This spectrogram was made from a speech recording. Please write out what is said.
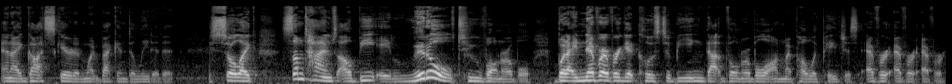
and I got scared and went back and deleted it. So like sometimes I'll be a little too vulnerable, but I never ever get close to being that vulnerable on my public pages ever ever ever.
